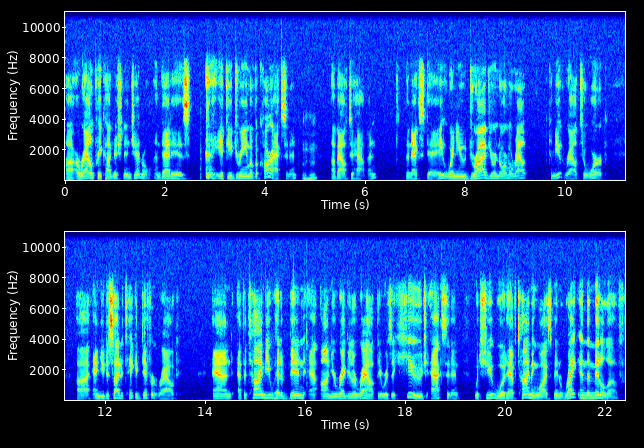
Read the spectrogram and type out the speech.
uh, around precognition in general. And that is if you dream of a car accident mm-hmm. about to happen the next day, when you drive your normal route, commute route to work, uh, and you decide to take a different route and at the time you had been on your regular route, there was a huge accident, which you would have timing wise been right in the middle of.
